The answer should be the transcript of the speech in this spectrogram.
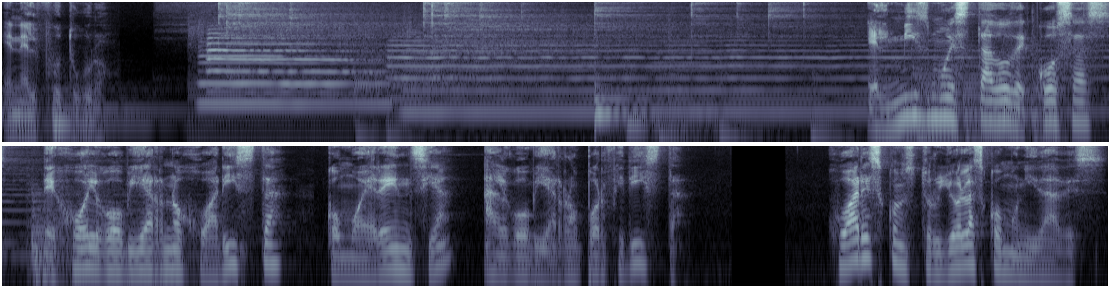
en el futuro. El mismo estado de cosas dejó el gobierno juarista como herencia al gobierno porfirista. Juárez construyó las comunidades,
